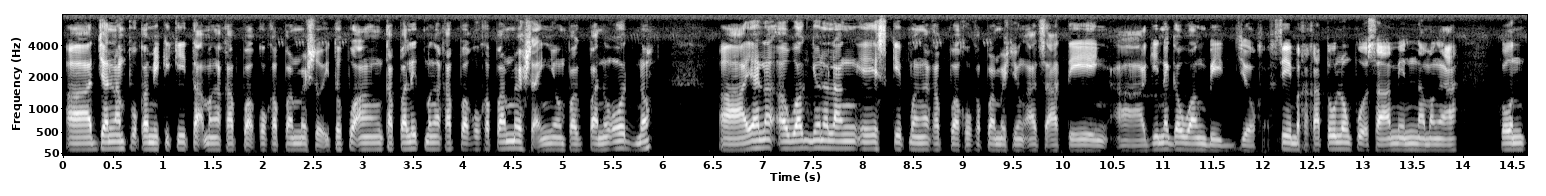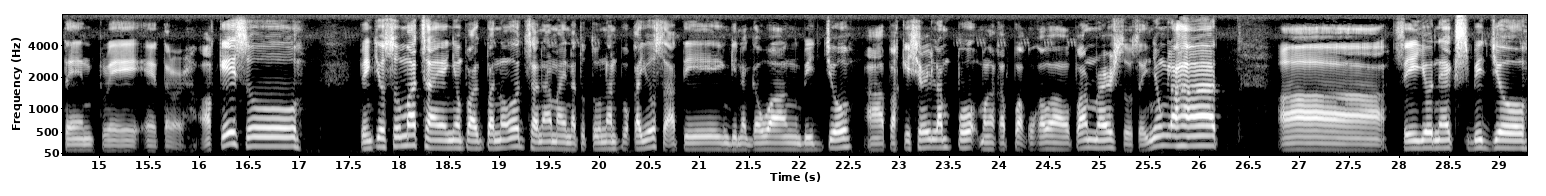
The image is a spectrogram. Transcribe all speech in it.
Ah, diyan lang po kami kikita mga kapwa ko ka-farmers. So ito po ang kapalit mga kapwa ko ka-farmers sa inyong pagpanood, no? Ah, yan lang, ah, wag nyo na lang i-skip mga kapwa ko ka-farmers yung ads sa ating ah, ginagawang video kasi makakatulong po sa amin na mga content creator. Okay, so thank you so much sa inyong pagpanood. Sana may natutunan po kayo sa ating ginagawang video. Ah, paki-share lang po mga kapwa ko ka-farmers. So sa inyong lahat, Ah, see you next video.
